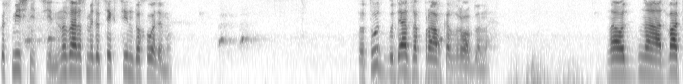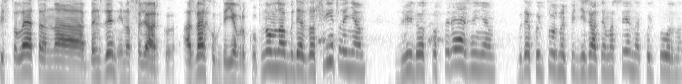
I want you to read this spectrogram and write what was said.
Космічні ціни. Ну зараз ми до цих цін доходимо. То тут буде заправка зроблена. На, на два пістолета, на бензин і на солярку. А зверху буде Єврокуб. Ну, вона буде з освітленням, з відеоспостереженням, буде культурно під'їжджати машина, культурно.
